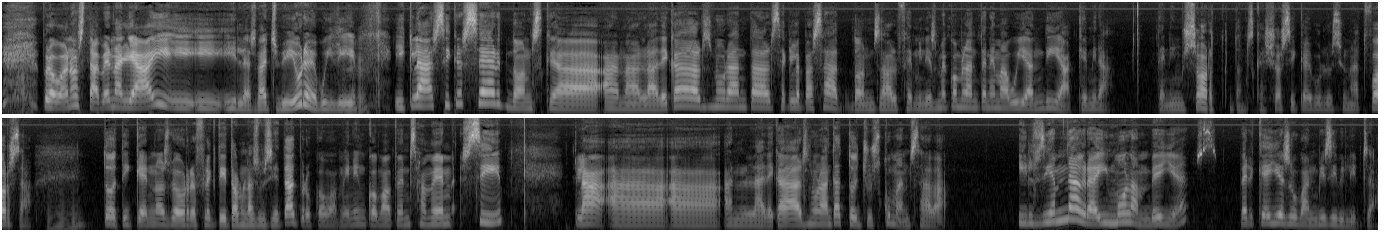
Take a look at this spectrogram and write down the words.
Però, bueno, estaven allà i, i, i les vaig viure, vull dir. Sí. I, clar, sí que és cert, doncs, que en la dècada dels 90 del segle passat, doncs, el feminisme com l'entenem avui en dia, que, mira, tenim sort, doncs, que això sí que ha evolucionat força, Mm. tot i que no es veu reflectit en la societat, però com a mínim com a pensament sí, clar, a, a, en la dècada dels 90 tot just començava. I els hi hem d'agrair molt amb elles perquè elles ho van visibilitzar.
